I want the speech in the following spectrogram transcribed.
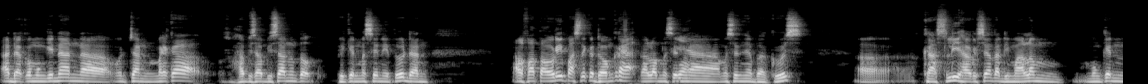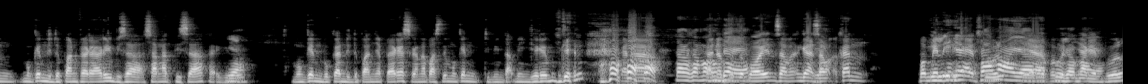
ada kemungkinan eh, dan mereka habis-habisan untuk bikin mesin itu dan Alfa Tauri pasti kedongkrak kalau mesinnya mesinnya bagus. Eh, Gasly harusnya tadi malam mungkin mungkin di depan Ferrari bisa sangat bisa kayak gitu. Ya. Mungkin bukan di depannya Perez karena pasti mungkin diminta minggir mungkin karena sama-sama karena Honda butuh ya. poin sama enggak Ya. sama kan pemiliknya Red Bull sama ya, Red Bull pemiliknya sama Red ya. Bull.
